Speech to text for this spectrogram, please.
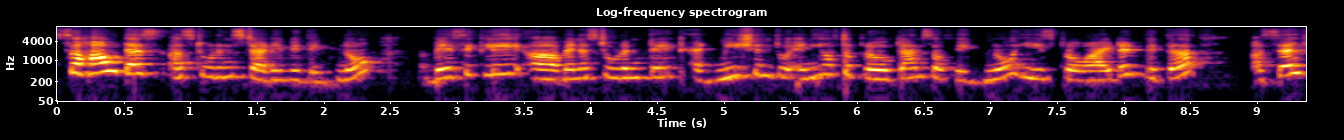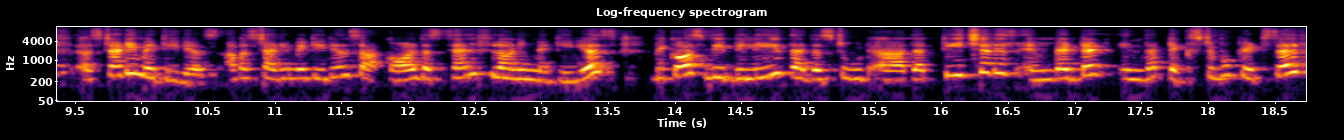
So how does a student study with IGNOU? Basically, uh, when a student take admission to any of the programs of IGNOU, he is provided with a uh, self uh, study materials. Our study materials are called the self-learning materials because we believe that the student, uh, the teacher is embedded in the textbook itself,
